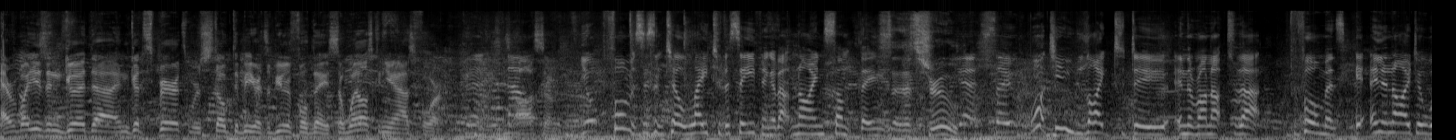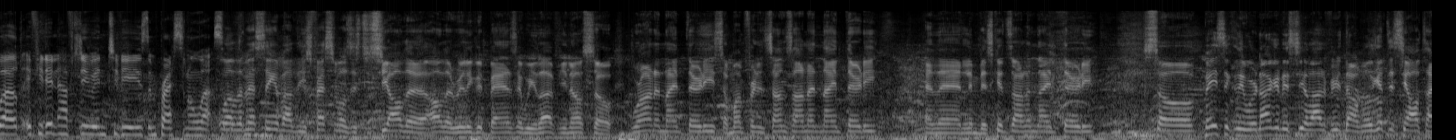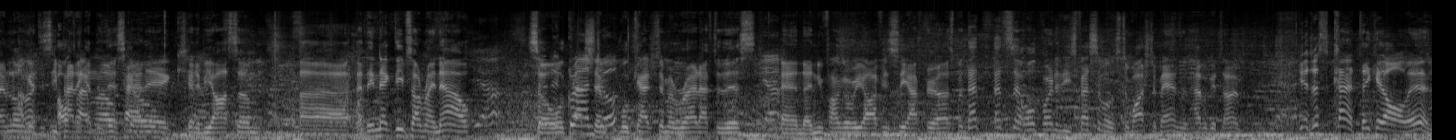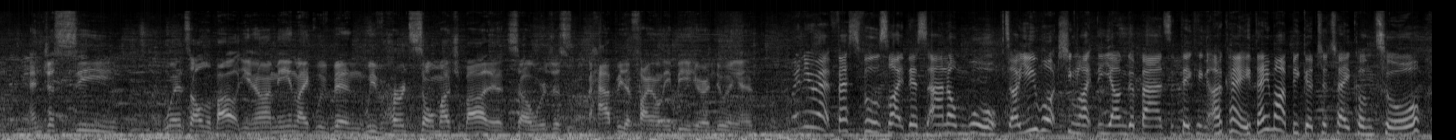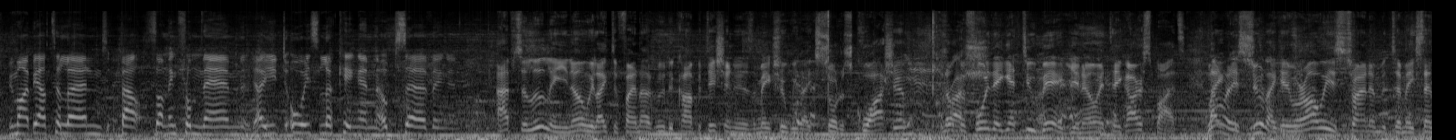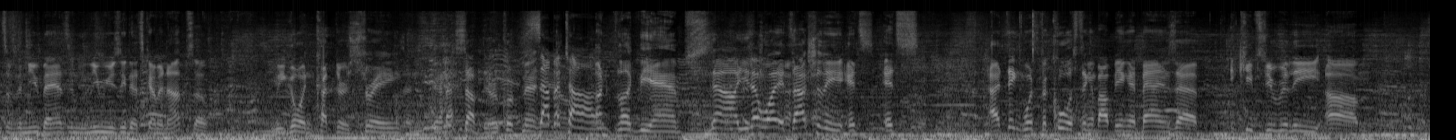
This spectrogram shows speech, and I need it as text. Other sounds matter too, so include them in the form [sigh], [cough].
Everybody's in good uh, in good spirits. We're stoked to be here. It's a beautiful day. So what else can you ask for? Good. Now, awesome. Your performance isn't until later this evening, about nine something. So That's true. Yeah, so what do you like to do in the run up to that performance in an ideal world if you didn't have to do interviews and press and all that Well, the best thing about these festivals is to see all the all the really good bands that we love, you know. So we're on at 9:30. So Mumford and Sons on at 9:30, and then Limp Bizkit's on at 9:30. So basically, we're not going to see a lot of people. No, we'll get to see All Time Low. We'll get to see All Panic at the Disco. Panic. It's going to be awesome. Uh, I think Neck Deep's on right now. Yeah. So we'll catch them. job. We'll catch them right after this, Yeah. and uh, New Found Glory obviously after us. But that that's the whole point of these festivals to watch the bands and have a good time. Yeah, just kind of take it all in and just see what it's all about. You know what I mean? Like we've been we've heard so much about it, so we're just happy to finally be here and doing it. When you're at festivals like this and on Warped, are you watching like the younger bands and thinking, okay, they might be good to take on tour? We might be able to learn about something from them. Are you always looking and observing? And... Absolutely, you know, we like to find out who the competition is and make sure we like sort of squash them you know, before they get too big, you know, and take our spots. Like- no, it's true. Like we're always trying to, to make sense of the new bands and the new music that's coming up. So We go and cut their strings and mess up their equipment. you know. Sabotage. unplug the amps. No, you know what? It's actually it's it's. I think what's the coolest thing about being a band is that it keeps you really um,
